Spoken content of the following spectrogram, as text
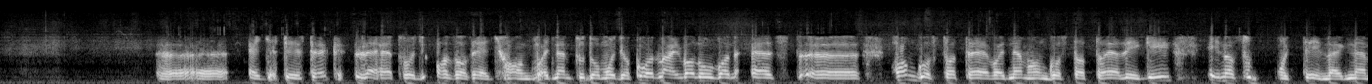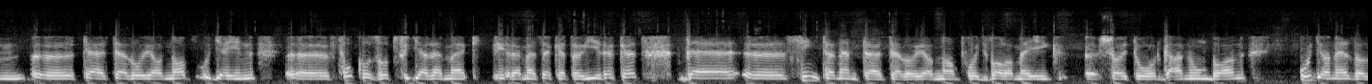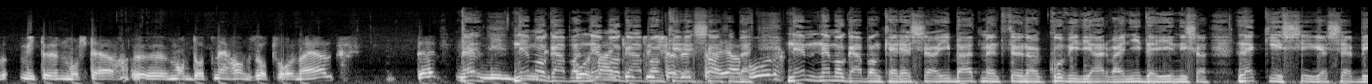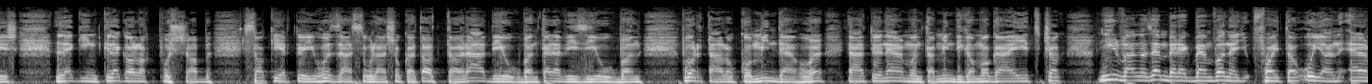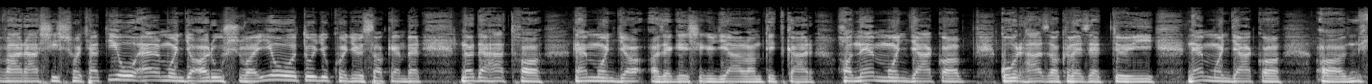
egyetértek. Lehet, hogy az az egy hang, vagy nem tudom, hogy a kormány valóban ezt ö, hangoztatta vagy nem hangoztatta eléggé. Én azt tudom, hogy tényleg nem ö, telt el olyan nap, ugye én ö, fokozott figyelemmel kérem ezeket a híreket, de ö, szinte nem telt el olyan nap, hogy valamelyik ö, sajtóorgánumban ugyanez, az, amit ön most elmondott, ne hangzott volna el, de nem, mindig nem magában, nem magában keresse a hibát. Nem, nem magában keresse a hibát, mert ön a Covid járvány idején is a legkészségesebb és legink, legalaposabb szakértői hozzászólásokat adta a rádiókban, televíziókban, portálokon, mindenhol. Tehát ön elmondta mindig a magáét, csak nyilván az emberekben van egyfajta olyan elvárás is, hogy hát jó, elmondja a rusva, jó, tudjuk, hogy ő szakember, na de hát ha nem mondja az egészségügyi államtitkár, ha nem mondják a kórházak vezetői, nem mondják a, a,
